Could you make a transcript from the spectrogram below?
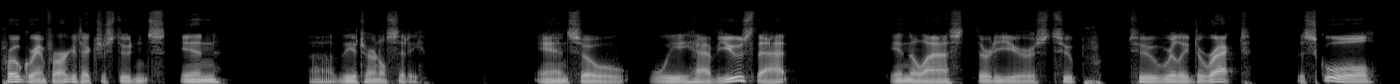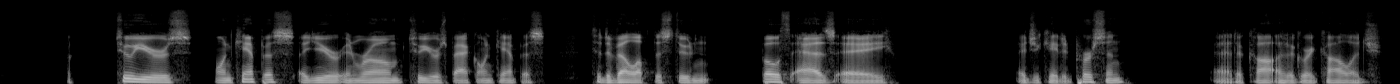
program for architecture students in uh, the Eternal City. And so we have used that in the last 30 years to to really direct the school uh, two years on campus, a year in Rome, two years back on campus to develop the student both as a educated person at a co- at a great college,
